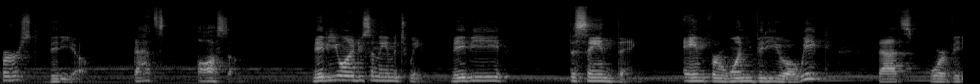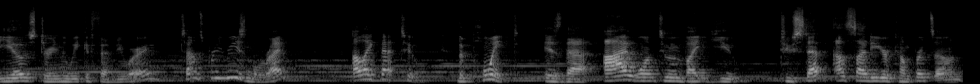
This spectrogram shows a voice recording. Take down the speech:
first video. That's awesome. Maybe you want to do something in between. Maybe the same thing. Aim for one video a week. That's four videos during the week of February. Sounds pretty reasonable, right? I like that too. The point is that I want to invite you to step outside of your comfort zone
